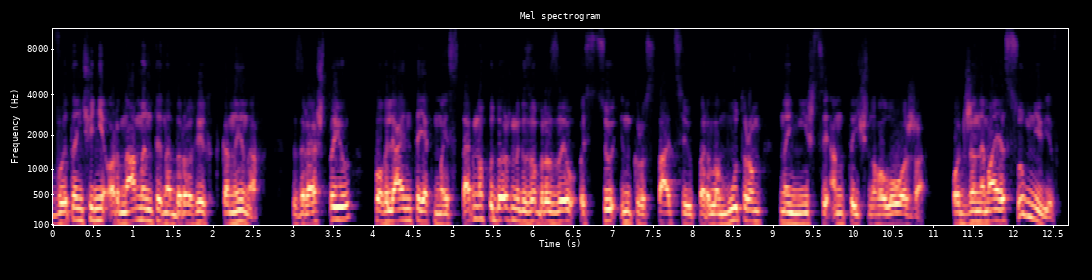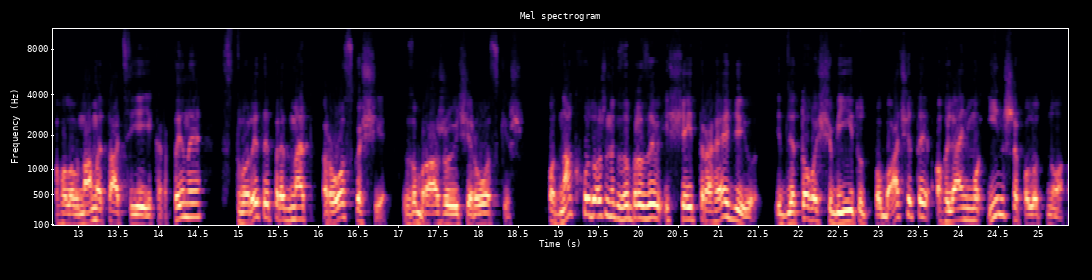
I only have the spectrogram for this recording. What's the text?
витончені орнаменти на дорогих тканинах. Зрештою, погляньте, як майстерно художник зобразив ось цю інкрустацію перламутром на ніжці античного ложа. Отже, немає сумнівів, головна мета цієї картини створити предмет розкоші, зображуючи розкіш. Однак художник зобразив іще й трагедію, і для того, щоб її тут побачити, огляньмо інше полотно,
